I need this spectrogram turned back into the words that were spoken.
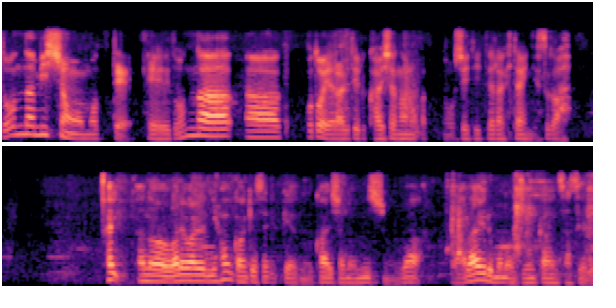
どんなミッションを持って、えーどんなあことをやられている会社なのか教えていただきたいんですが、はい、あの我々日本環境設計の会社のミッションは、あらゆるものを循環させる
